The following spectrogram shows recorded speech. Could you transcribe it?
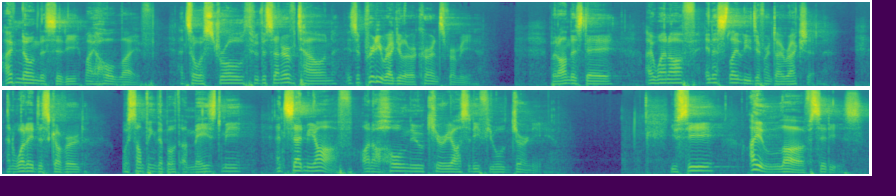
I've known this city my whole life, and so a stroll through the center of town is a pretty regular occurrence for me. But on this day, I went off in a slightly different direction, and what I discovered was something that both amazed me and set me off on a whole new curiosity fueled journey. You see, I love cities.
